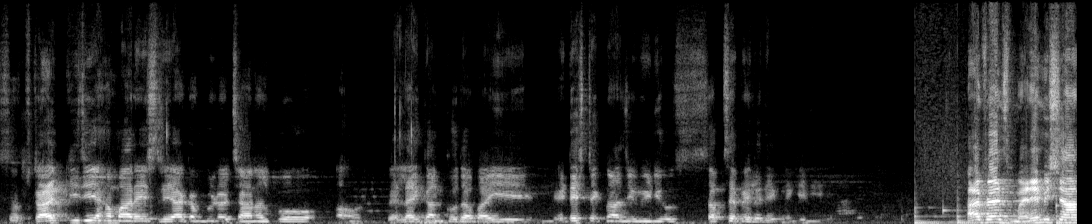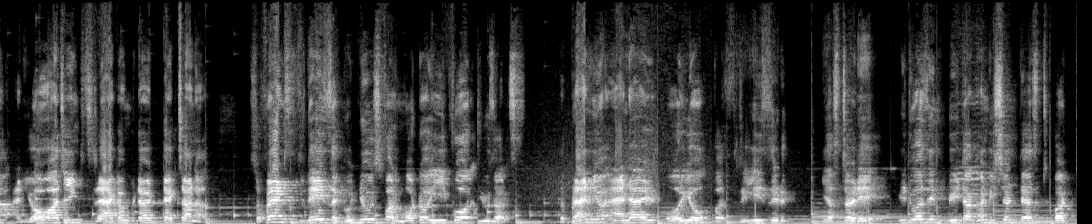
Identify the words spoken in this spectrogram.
सब्सक्राइब कीजिए हमारे श्रेया कंप्यूटर चैनल को और बेल आइकन को दबाइए, लेटेस्ट टेक्नोलॉजी वीडियो सबसे पहले देखने के लिए। Hi friends my name Shyam and you are Shreya computer tech channel so friends today is the good news for Moto E4 users the brand new Android Oreo was released yesterday. It was in beta condition test, but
